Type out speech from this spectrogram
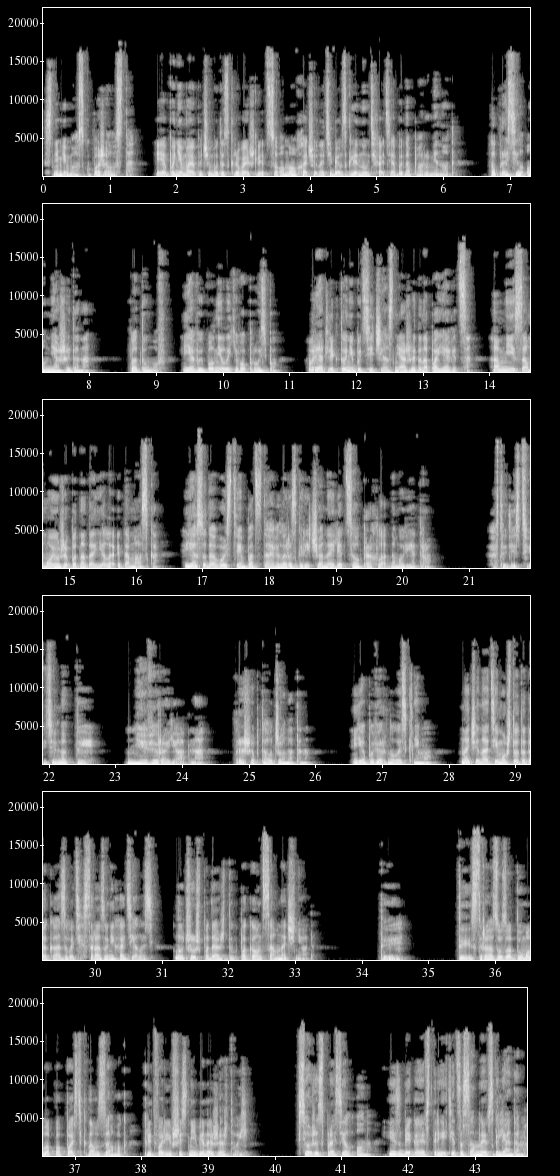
«Сними маску, пожалуйста. Я понимаю, почему ты скрываешь лицо, но хочу на тебя взглянуть хотя бы на пару минут», – попросил он неожиданно. Подумав, я выполнила его просьбу. Вряд ли кто-нибудь сейчас неожиданно появится, а мне и самой уже поднадоела эта маска. Я с удовольствием подставила разгоряченное лицо прохладному ветру. «Это действительно ты. Невероятно!» – прошептал Джонатан. Я повернулась к нему. Начинать ему что-то доказывать сразу не хотелось. Лучше уж подожду, пока он сам начнет. «Ты... ты сразу задумала попасть к нам в замок, притворившись невинной жертвой?» Все же спросил он, избегая встретиться со мной взглядом.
